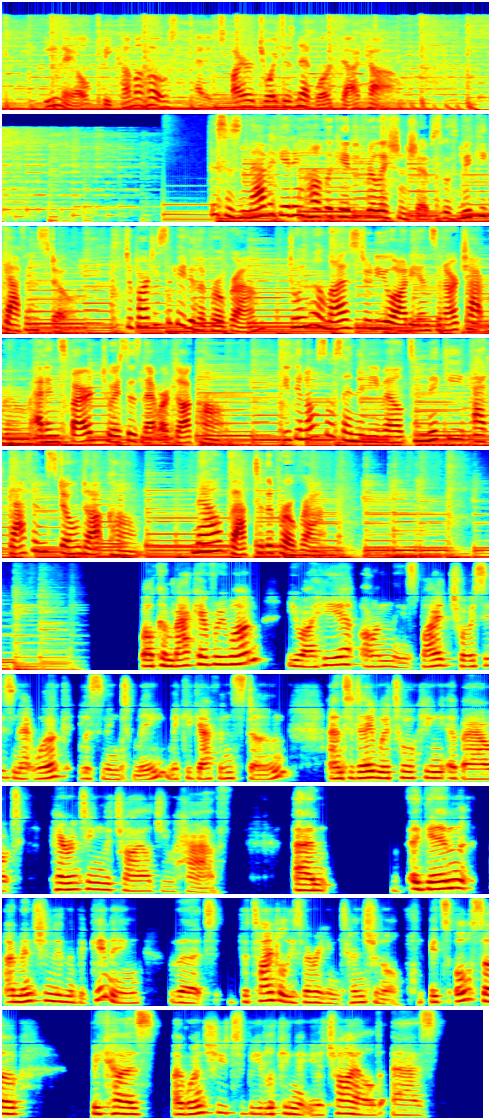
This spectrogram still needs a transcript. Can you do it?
Email become a host at inspiredchoicesnetwork.com. This is Navigating Complicated Relationships with Mikki Gaffen Stone. To participate in the program, join the live studio audience in our chat room at inspiredchoicesnetwork.com. You can also send an email to mikki at gaffenstone.com. Now back to the program. Welcome back, everyone. You are here on the Inspired Choices Network listening to me, Mikki Gaffen Stone. And today we're talking about parenting the child you have. And again, I mentioned in the beginning that the title is very intentional. It's also because I want you to be looking at your child as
